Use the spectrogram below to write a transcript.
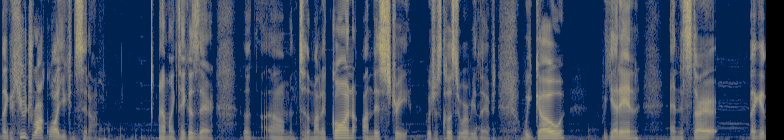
like a huge rock wall you can sit on. And I'm like, take us there, um, to the Malecon on this street, which was close to where we lived. We go, we get in, and it start like it,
